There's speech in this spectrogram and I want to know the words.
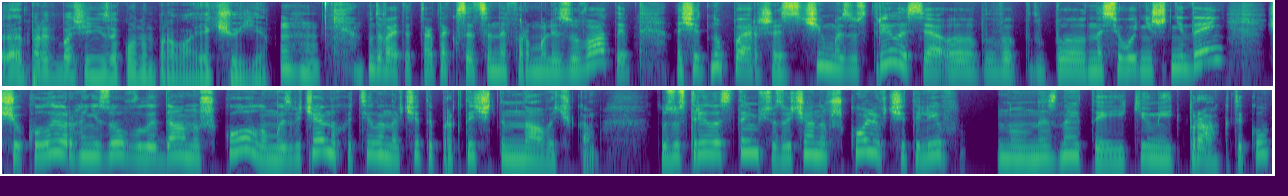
Е, передбачені законом права, якщо є. Угу. Ну давайте так так все це не формалізувати. Значить, ну перше, з чим ми зустрілися е, на сьогоднішній день, що коли організовували дану школу, ми звичайно хотіли навчити практичним навичкам. То зустрілися з тим, що звичайно в школі вчителів ну не знайти, які вміють практику.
